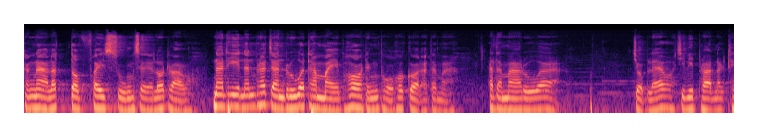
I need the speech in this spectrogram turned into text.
ข้างหน้าแล้วตบไฟสูงใส่รถเรา นาทีนั้นพระอาจารย์รู้ว่าทำไมพ่อถึงโผล่เขากอดอาตมาอาตมารู้ว่า จบแล้วชีวิตพระนักเท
